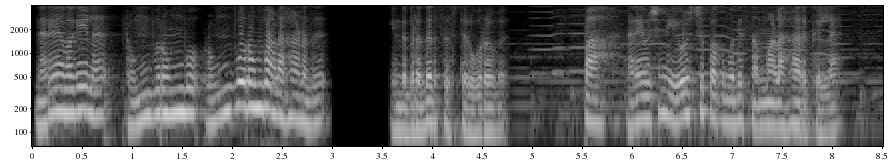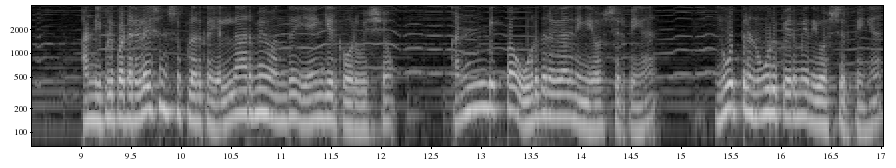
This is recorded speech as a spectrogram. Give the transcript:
நிறைய வகையில் ரொம்ப ரொம்ப ரொம்ப ரொம்ப அழகானது இந்த பிரதர் சிஸ்டர் உறவு. பா நிறைய விஷயங்கள் யோசிச்சு பார்க்கும்போதே செம்ம அழகாக இருக்குல்ல? அண்ட் இப்படிப்பட்ட ரிலேஷன்ஷிப்பில் இருக்க எல்லாருமே வந்து ஏங்கியிருக்க ஒரு விஷயம். கண்டிப்பாக ஒரு தடவையாவது நீங்கள் யோசிச்சிருப்பீங்க. நூற்றில் நூறு பேருமே இது யோசிச்சிருப்பீங்க.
